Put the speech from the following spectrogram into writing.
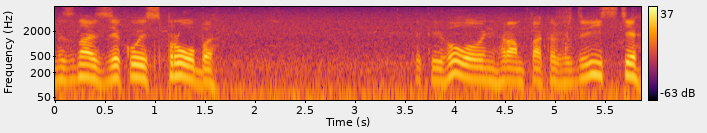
Не знаю з якої спроби. Такий головень, грам також 200.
